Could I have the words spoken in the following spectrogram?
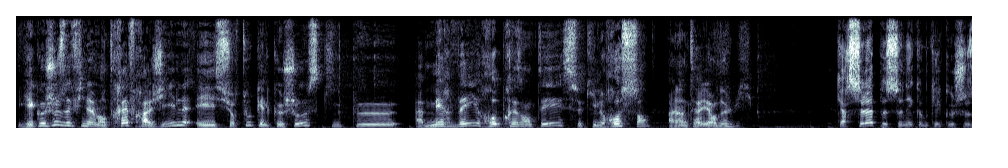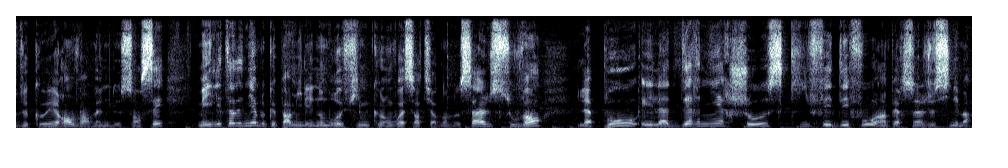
est quelque chose de finalement très fragile et surtout quelque chose qui peut à merveille représenter ce qu'il ressent à l'intérieur de lui. Car cela peut sonner comme quelque chose de cohérent, voire même de sensé, mais il est indéniable que parmi les nombreux films que l'on voit sortir dans nos salles, souvent, la peau est la dernière chose qui fait défaut à un personnage de cinéma.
